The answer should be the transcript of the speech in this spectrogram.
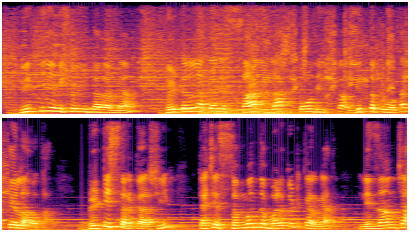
द्वितीय विश्वयुद्धादरम्यान ब्रिटनला त्याने साठ लाख पौंड इतका वित्त पुरवठा केला होता. ब्रिटिश सरकारशी त्याचे संबंध बळकट करण्यात निजामच्या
